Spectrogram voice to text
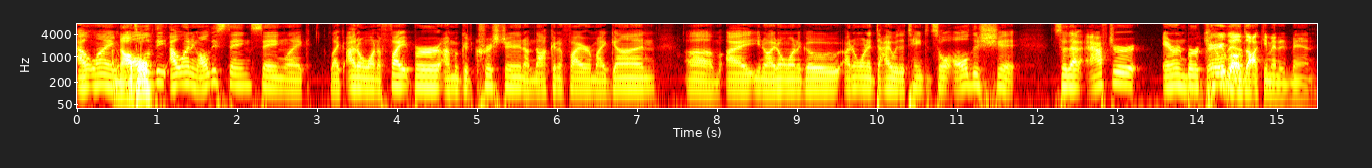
outlining all of the outlining all these things, saying like like I don't want to fight Burr. I'm a good Christian. I'm not gonna fire my gun. Um, I you know I don't want to go. I don't want to die with a tainted soul. All this shit, so that after Aaron Burr Very killed well him, documented man.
